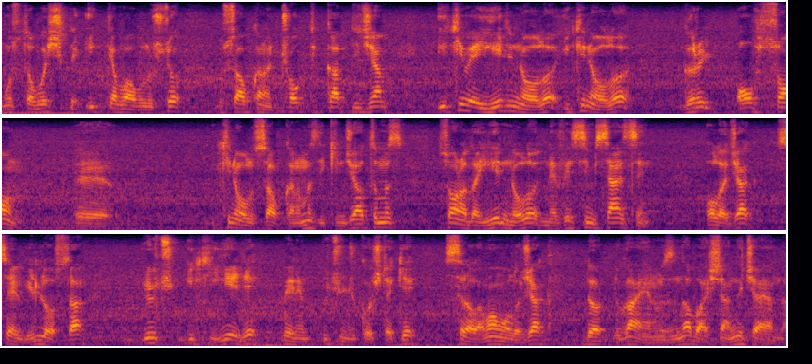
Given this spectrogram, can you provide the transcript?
Mustafa Işık'la ilk defa buluştu. Bu safkana çok dikkat diyeceğim. 2 ve 7 nolu, 2 nolu Grill of Son. E, 2 nolu safkanımız ikinci atımız. Sonradan 7 nolu Nefesim Sensin olacak sevgili dostlar. 3, 2, 7 benim 3. koştaki sıralamam olacak. Dörtlü ganyanımızın da başlangıç ayağında.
